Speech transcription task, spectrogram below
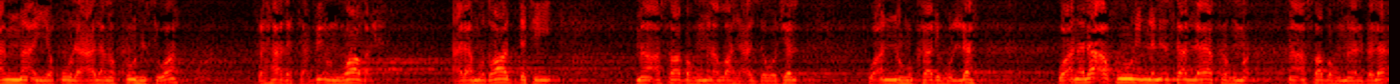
أما أن يقول على مكروه سواه فهذا تعبير واضح على مضادة ما أصابه من الله عز وجل وأنه كاره له. وأنا لا أقول إن الإنسان لا يكره ما أصابه من البلاء.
